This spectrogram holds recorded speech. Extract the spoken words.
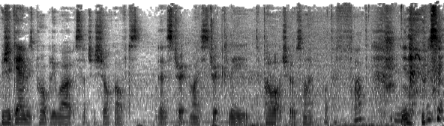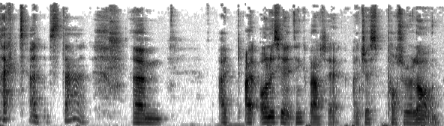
Which again is probably why it was such a shock after uh, strict, my Strictly departure. I was like, what the fuck? You know, I don't understand. Um, I, I honestly don't think about it. I just potter along.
